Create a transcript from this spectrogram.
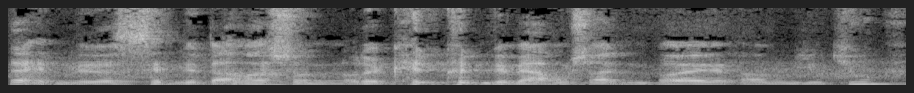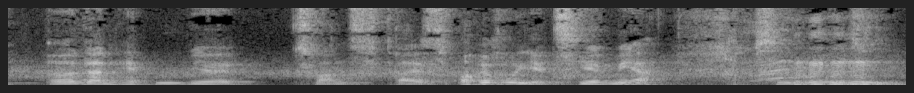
ja, hätten wir das, hätten wir damals schon, oder könnten wir Werbung schalten bei ähm, YouTube, äh, dann hätten wir 20, 30 Euro jetzt hier mehr. Absolut.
